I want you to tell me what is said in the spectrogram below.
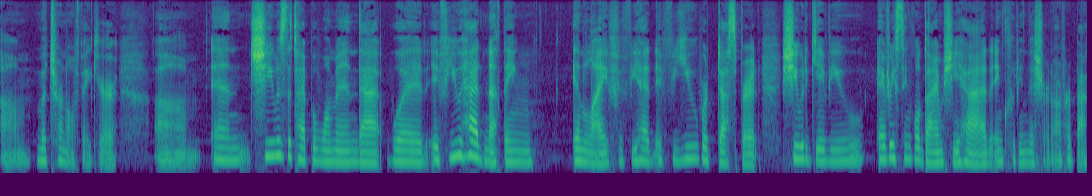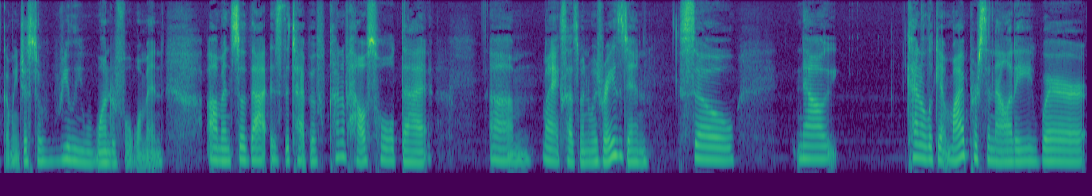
um, maternal figure. Um, and she was the type of woman that would, if you had nothing in life if you had if you were desperate she would give you every single dime she had including the shirt off her back i mean just a really wonderful woman um, and so that is the type of kind of household that um, my ex-husband was raised in so now kind of look at my personality where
